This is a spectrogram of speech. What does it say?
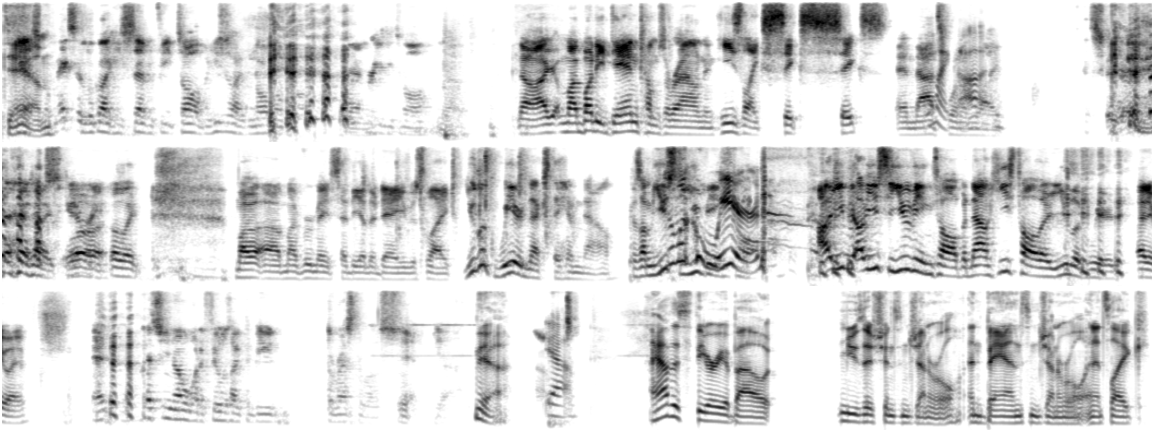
damn. makes it look like he's seven feet tall, but he's just like normal, tall, crazy tall. No, I, my buddy Dan comes around and he's like six six, and that's Oh when God. I'm like, It's like, scary. uh, like my uh, my roommate said the other day he was like you look weird next to him now because i'm used You to look you being weird. tall. I, you- I'm used to you being tall but now he's taller you look weird anyway It, it lets you know what it feels like to be the rest of us. Yeah. yeah. yeah. Yeah. I have this theory about musicians in general and bands in general, and it's like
